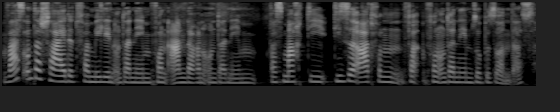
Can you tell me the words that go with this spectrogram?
was unterscheidet Familienunternehmen von anderen Unternehmen? Was macht die, diese Art von, von Unternehmen so besonders?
